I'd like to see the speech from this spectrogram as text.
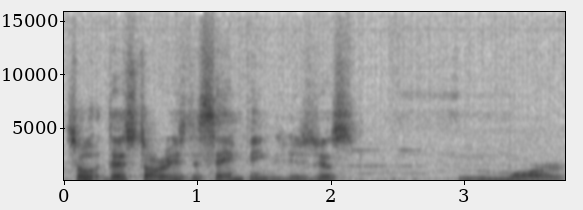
So the story is the same thing. It's just more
